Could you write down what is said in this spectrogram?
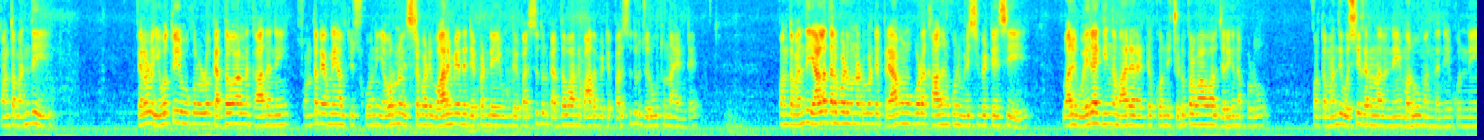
కొంతమంది పిల్లలు యువత యువకులలో పెద్దవాళ్ళని కాదని సొంత నిర్ణయాలు తీసుకొని ఎవరినో ఇష్టపడి వారి మీద డిపెండ్ అయ్యి ఉండే పరిస్థితులు పెద్దవారిని బాధ పెట్టే పరిస్థితులు జరుగుతున్నాయంటే కొంతమంది ఏళ్ళ తరబడి ఉన్నటువంటి ప్రేమను కూడా కాదనుకొని విడిచిపెట్టేసి వారికి వైరాగ్యంగా మారారంటే కొన్ని చెడు ప్రభావాలు జరిగినప్పుడు కొంతమంది వశీకరణలని మరువు మందని కొన్ని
